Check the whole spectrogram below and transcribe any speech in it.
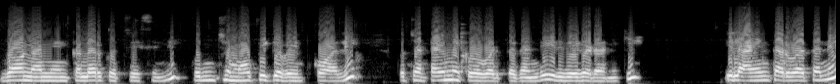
బ్రౌన్ ఆనియన్ కలర్కి వచ్చేసింది. కొంచెం ఓపిక్గా వేపుకోవాలి. కొంచెం టైం ఎక్కువ పడుతుందండి ఇది వేగడానికి. ఇలా అయిన తర్వాతనే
